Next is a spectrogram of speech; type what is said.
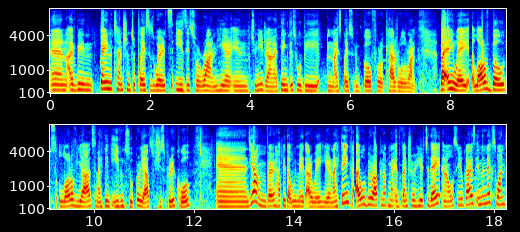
and I've been paying attention to places where it's easy to run here in Tunisia and I think this will be a nice place to go for a casual run. But anyway, a lot of boats, a lot of yachts and I think even super yachts which is pretty cool. And yeah, I'm very happy that we made our way here and I think I will be wrapping up my adventure here today and I will see you guys in the next one.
